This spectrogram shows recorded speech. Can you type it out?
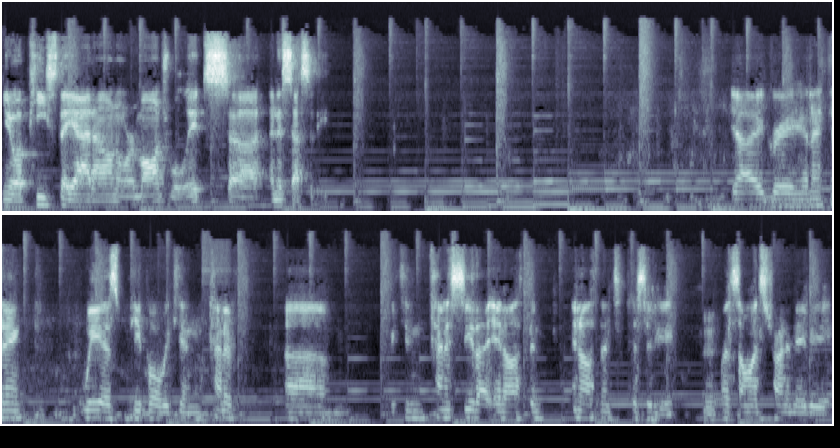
you know a piece they add on or a module. It's uh, a necessity. Yeah, I agree, and I think we as people we can kind of um, we can kind of see that inauthent- inauthenticity mm. when someone's trying to maybe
